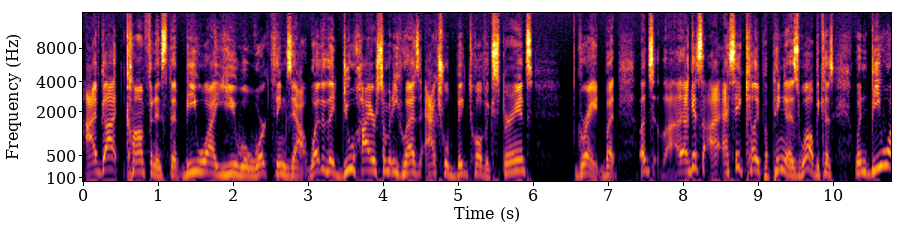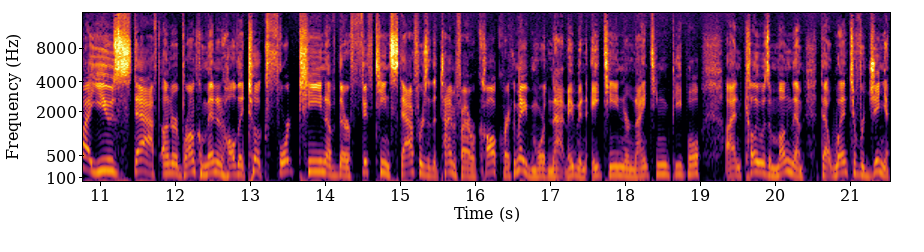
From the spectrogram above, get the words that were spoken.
I've got confidence that BYU will work things out. Whether they do hire somebody who has actual Big 12 experience, great. But let's, I guess I, I, say Kelly Poppinga as well because when BYU's staffed under Bronco Mendenhall, they took 14 of their 15 staffers at the time, if I recall correctly, maybe more than that, maybe been 18 or 19 people, uh, and Kelly was among them that went to Virginia.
